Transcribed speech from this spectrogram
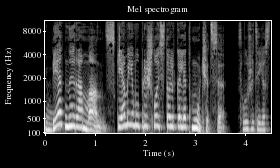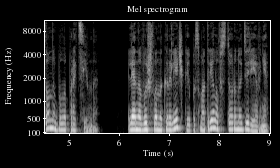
«Бедный Роман! С кем ему пришлось столько лет мучиться?» Слушать ее стоны было противно. Лена вышла на крылечко и посмотрела в сторону деревни,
